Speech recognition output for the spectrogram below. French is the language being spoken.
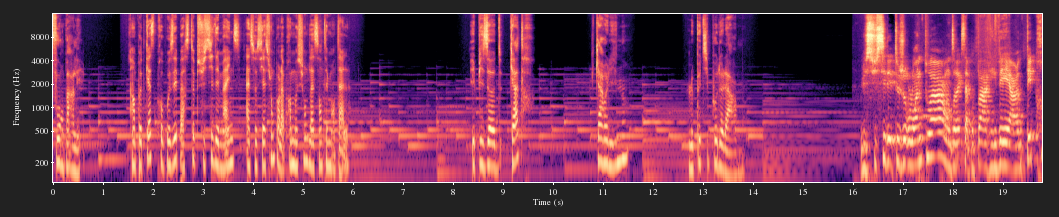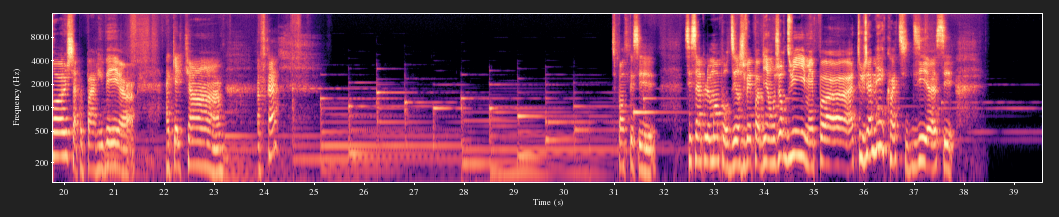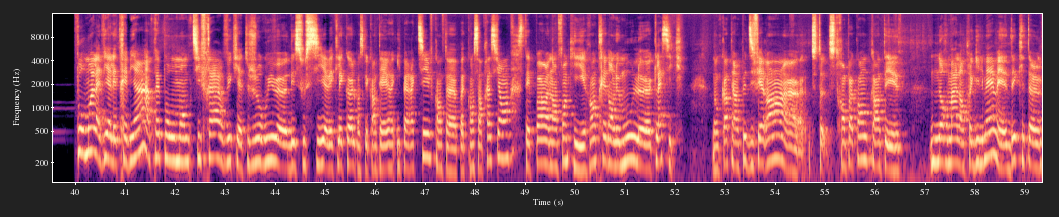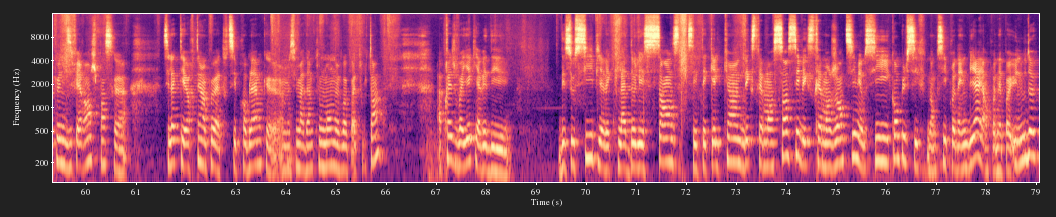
Faut en parler. Un podcast proposé par Stop Suicide et Minds, association pour la promotion de la santé mentale. Épisode 4 Caroline, le petit pot de larmes. Le suicide est toujours loin de toi. On dirait que ça peut pas arriver à un de tes proches, ça peut pas arriver euh, à quelqu'un, euh, un frère. Pense que c'est simplement pour dire je vais pas bien aujourd'hui, mais pas à tout jamais quoi. Tu dis euh, c'est pour moi, la vie allait très bien. Après, pour mon petit frère, vu qu'il a toujours eu euh, des soucis avec l'école, parce que quand tu es hyperactive, quand tu pas de concentration, c'était pas un enfant qui rentrait dans le moule euh, classique. Donc, quand tu es un peu différent, tu, te, te rends pas compte quand tu es normal, entre guillemets, mais dès que tu as un peu une différence, je pense que c'est là que tu es heurté un peu à tous ces problèmes que monsieur, madame, tout le monde ne voit pas tout le temps. Après, je voyais qu'il y avait des des soucis. Puis avec l'adolescence, c'était quelqu'un d'extrêmement sensible, extrêmement gentil, mais aussi compulsif. Donc s'il prenait une bière, il n'en prenait pas une ou deux.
